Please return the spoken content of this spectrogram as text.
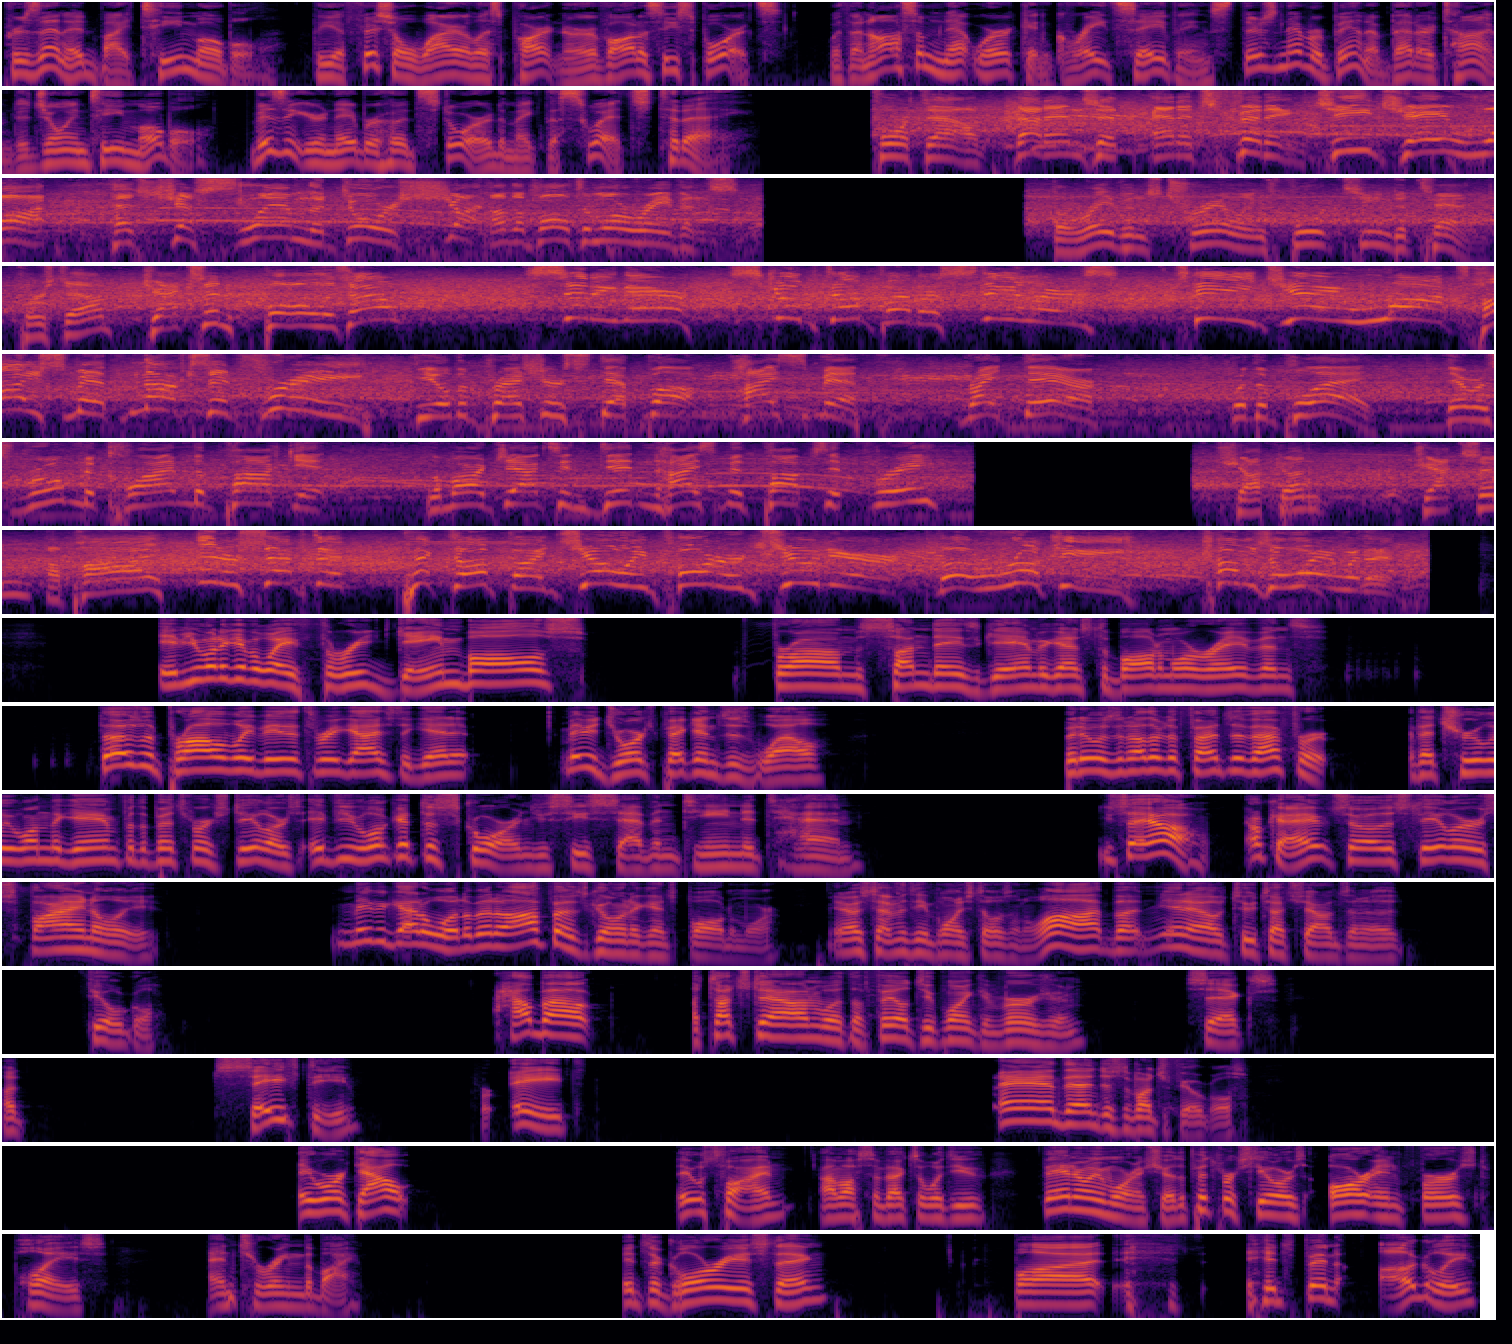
Presented by T Mobile, the official wireless partner of Audacy Sports. With an awesome network and great savings, there's never been a better time to join T Mobile. Visit your neighborhood store to make the switch today. Fourth down. That ends it, and it's fitting. TJ Watt has just slammed the door shut on the Baltimore Ravens. The Ravens trailing 14 to 10. First down. Jackson, ball is out. Sitting there, scooped up by the Steelers. TJ Watt. Highsmith knocks it free. Feel the pressure, step up. Highsmith right there with the play. There was room to climb the pocket. Lamar Jackson didn't. Highsmith pops it free. Shotgun. Jackson up high. Intercepted. Picked off by Joey Porter Jr. The rookie comes away with it. If you want to give away three game balls from Sunday's game against the Baltimore Ravens, those would probably be the three guys to get it. Maybe George Pickens as well. But it was another defensive effort that truly won the game for the Pittsburgh Steelers. If you look at the score and you see 17 to 10, you say, oh, okay, so the Steelers finally maybe got a little bit of offense going against Baltimore. You know, 17 points still isn't a lot, but, you know, two touchdowns and a field goal. How about a touchdown with a failed two point conversion, six, a safety for eight, and then just a bunch of field goals? It worked out. It was fine. I'm Austin Bechtold with you. Fantasy Morning Show. The Pittsburgh Steelers are in first place entering the bye. It's a glorious thing, but it's been ugly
